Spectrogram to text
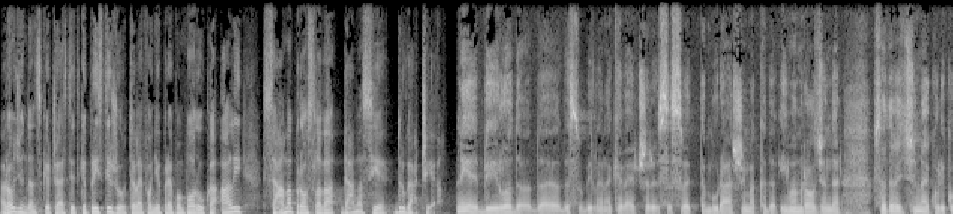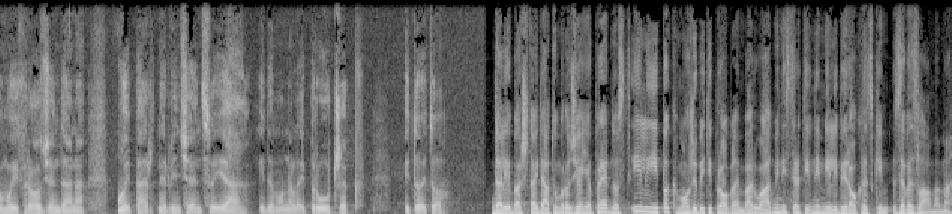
Rođendanske čestitke pristižu, telefon je prepon poruka, ali sama proslava danas je drugačija. Nije bilo da, da, da su bile neke večere sa sve tamburašima kada imam rođendan. Sada već nekoliko mojih rođendana, moj partner Vincenzo i ja idemo na lej pručak i to je to. Da li je baš taj datum rođenja prednost ili ipak može biti problem bar u administrativnim ili birokratskim zavrzlamama?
